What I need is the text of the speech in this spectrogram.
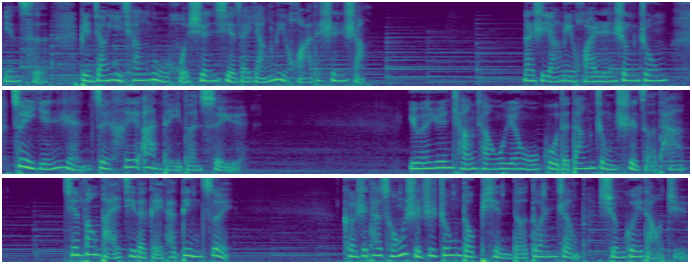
因此便将一腔怒火宣泄在杨丽华的身上。那是杨丽华人生中最隐忍、最黑暗的一段岁月。宇文赟常常无缘无故的当众斥责他，千方百计的给他定罪。可是他从始至终都品德端正、循规蹈矩，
